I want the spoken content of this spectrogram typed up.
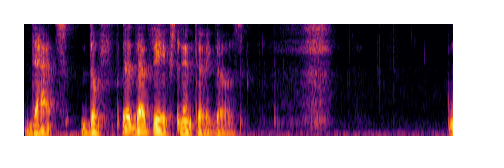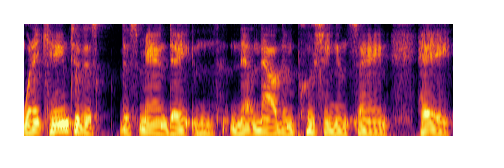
That's the that's the extent that it goes when it came to this this mandate and now them pushing and saying, "Hey,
